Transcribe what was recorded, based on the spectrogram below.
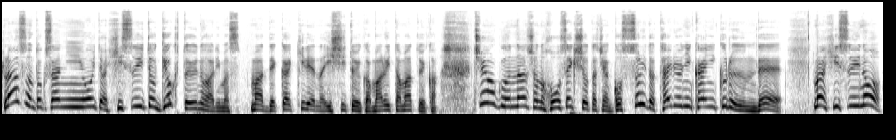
ラオスの特産においては翡翠と玉というのがあります。まあでっかい綺麗な石というか丸い玉というか、中国雲南省の宝石商たちがごっそりと大量に買いに来るんで、まあ翡翠の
